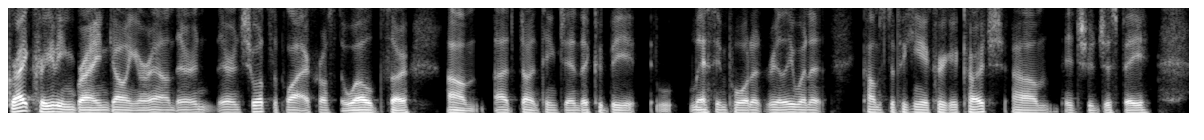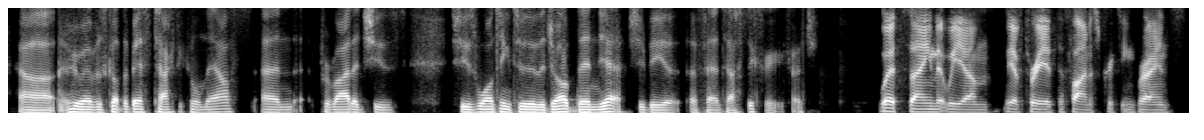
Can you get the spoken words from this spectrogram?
great cricketing brain going around. They're in they're in short supply across the world. So um, I don't think gender could be less important really when it comes to picking a cricket coach. Um, it should just be uh, whoever's got the best tactical nous, and provided she's she's wanting to do the job, then yeah, she'd be a, a fantastic cricket coach worth saying that we um we have three of the finest cricketing brains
